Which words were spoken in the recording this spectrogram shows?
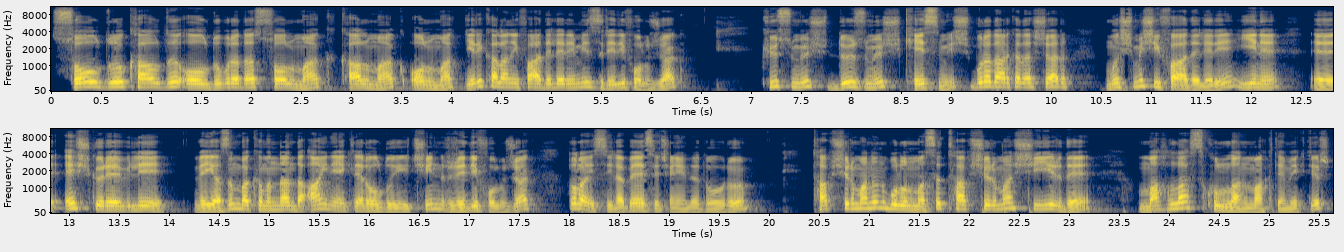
soldu, kaldı, oldu. Burada solmak, kalmak, olmak. Geri kalan ifadelerimiz redif olacak. Küsmüş, düzmüş, kesmiş. Burada arkadaşlar mışmış ifadeleri yine e, eş görevli ve yazım bakımından da aynı ekler olduğu için redif olacak. Dolayısıyla B seçeneği de doğru. Tapşırmanın bulunması tapşırma şiirde mahlas kullanmak demektir.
